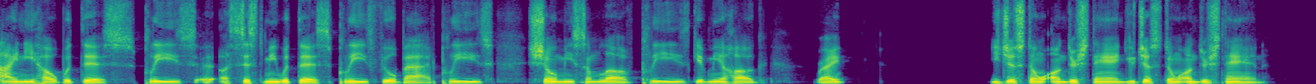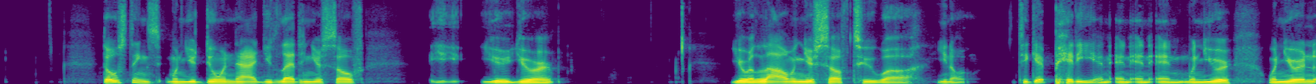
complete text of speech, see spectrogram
I need help with this. Please uh, assist me with this. Please feel bad. Please show me some love. Please give me a hug, right? You just don't understand. You just don't understand. Those things, when you're doing that, you're letting yourself, you, you're, you're, allowing yourself to, uh, you know, to get pity. And, and, and, and when you're, when you're in,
